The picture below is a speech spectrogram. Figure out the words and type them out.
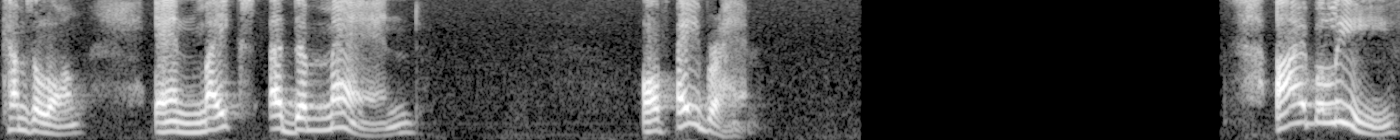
comes along and makes a demand of Abraham. I believe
